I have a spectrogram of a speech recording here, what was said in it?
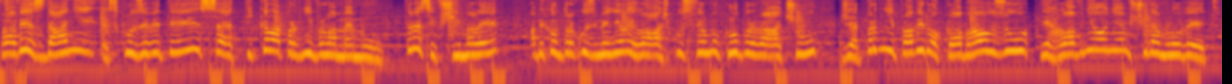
Právě zdání exkluzivity se týkala první vlna memů, které si všímali, abychom trochu změnili hlášku z filmu Klub rváčů, že první plavidlo Clubhouse je hlavně o něm všude mluvit.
